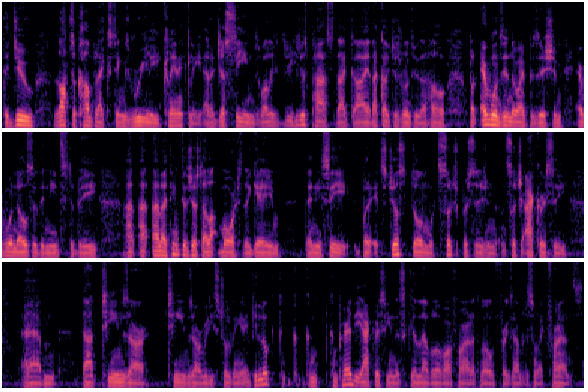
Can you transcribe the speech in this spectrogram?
they do lots of complex things really clinically, and it just seems well, he, he just passed that guy, that guy's just run through that hole, but everyone's in the right position, everyone knows where they needs to be, and, and I think there's just a lot more to the game than you see, but it's just done with such precision and such accuracy. Um, that teams are teams are really struggling. If you look, com- compare the accuracy and the skill level of our Ireland at the moment, for example, to something like France.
